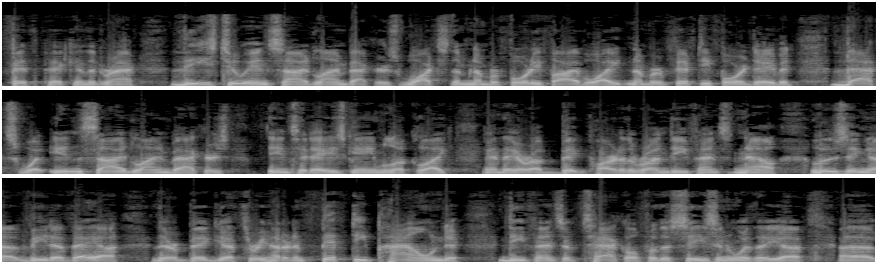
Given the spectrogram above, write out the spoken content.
fifth pick in the draft. These two inside linebackers, watch them. Number 45 White, number 54 David. That's what inside inside linebackers in today's game look like, and they are a big part of the run defense. Now, losing uh, Vita Vea, their big uh, 350 pound defensive tackle for the season with a uh, uh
